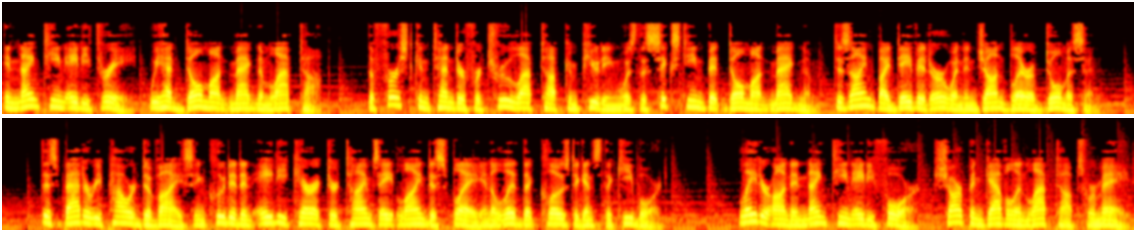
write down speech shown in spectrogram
In 1983, we had Dulmont Magnum laptop. The first contender for true laptop computing was the 16-bit Dulmont Magnum, designed by David Irwin and John Blair of Dulmison. This battery-powered device included an 80-character x 8-line display and a lid that closed against the keyboard. Later on in 1984, Sharp and Gavilan laptops were made.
